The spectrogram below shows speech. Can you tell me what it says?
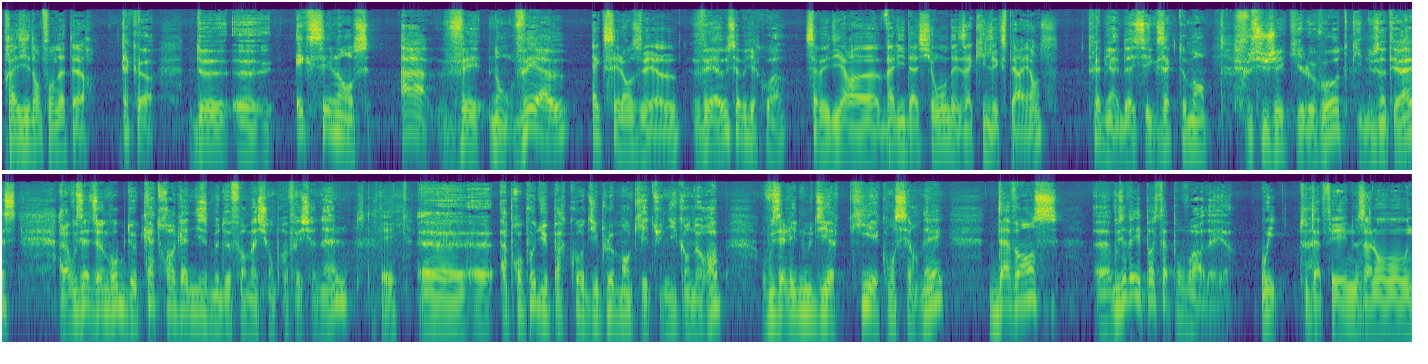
Président fondateur. D'accord. De euh, Excellence AV, non, VAE, Excellence VAE. VAE, ça veut dire quoi? Ça veut dire euh, validation des acquis de l'expérience. Très bien, eh c'est exactement le sujet qui est le vôtre, qui nous intéresse. Alors vous êtes un groupe de quatre organismes de formation professionnelle. Euh, euh, à propos du parcours diplômant qui est unique en Europe, vous allez nous dire qui est concerné. D'avance, euh, vous avez des postes à pourvoir d'ailleurs. Oui, tout à fait. Nous allons,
